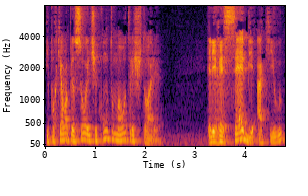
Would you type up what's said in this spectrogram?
e porque é uma pessoa, ele te conta uma outra história. Ele recebe aquilo,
